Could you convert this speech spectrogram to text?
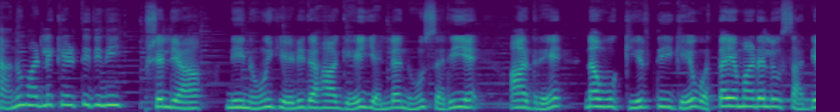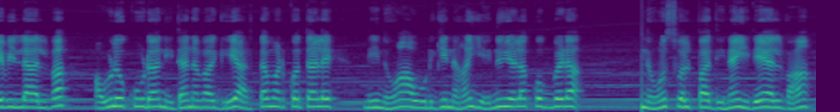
ನಾನು ಮಾಡ್ಲಿಕ್ಕೆ ಹೇಳ್ತಿದ್ದೀನಿ. ಕೌಶಲ್ಯ, ನೀನು ಹೇಳಿದ ಹಾಗೆ ಎಲ್ಲನೂ ಸರಿಯೇ. ಆದ್ರೆ ನಾವು ಕೀರ್ತಿಗೆ ಒತ್ತಾಯ ಮಾಡಲು ಸಾಧ್ಯವಿಲ್ಲ ಅಲ್ವಾ? ಅವಳು ಕೂಡ ನಿಧಾನವಾಗಿ ಅರ್ಥ ಮಾಡ್ಕೋತಾಳೆ. ನೀನು ಆ ಹುಡುಗಿನ ಏನು ಹೋಗ್ಬೇಡ. ಇನ್ನು ಸ್ವಲ್ಪ ದಿನ ಇದೆ ಅಲ್ವಾ?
